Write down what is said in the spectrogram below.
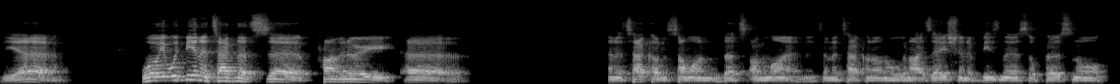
yeah well it would be an attack that's uh, primarily uh, an attack on someone that's online. It's an attack on an organization, a business, or personal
